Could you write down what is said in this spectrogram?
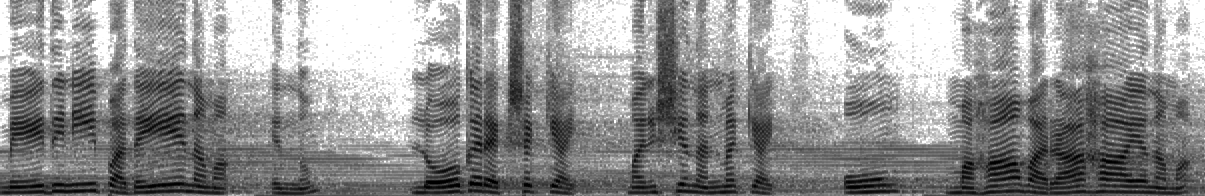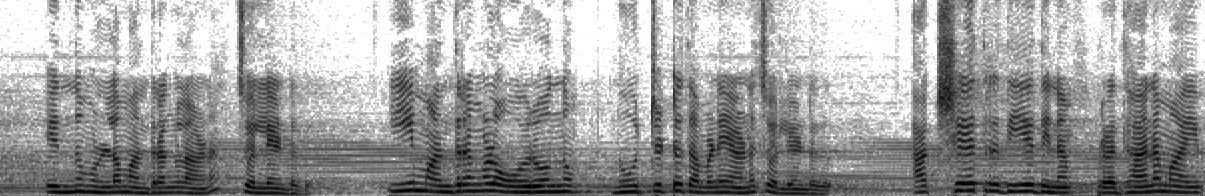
മേദിനി പതയേ നമ എന്നും ലോകരക്ഷയ്ക്കായി മനുഷ്യ നന്മയ്ക്കായി ഓം മഹാവരാഹായ നമ എന്നുമുള്ള മന്ത്രങ്ങളാണ് ചൊല്ലേണ്ടത്. ഈ മന്ത്രങ്ങൾ ഓരോന്നും നൂറ്റെട്ട് തവണയാണ് ചൊല്ലേണ്ടത്. അക്ഷയ തൃതീയ ദിനം പ്രധാനമായും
